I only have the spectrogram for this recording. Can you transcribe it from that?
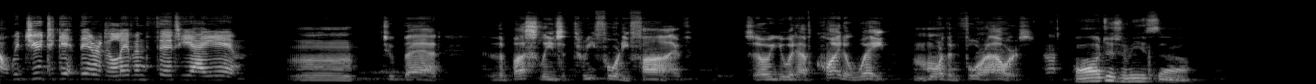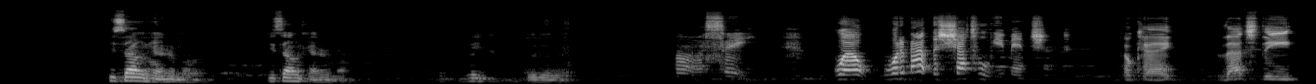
Oh, we're due to get there at 11:30 a.m. Hmm, too bad. The bus leaves at 3:45, so you would have quite a wait, more than 4 hours. 好，这什么意思啊？第三个填什么？第三个填什么？ wait 对对对， Oh, I see. Well, what about the shuttle you mentioned? Okay. That's the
